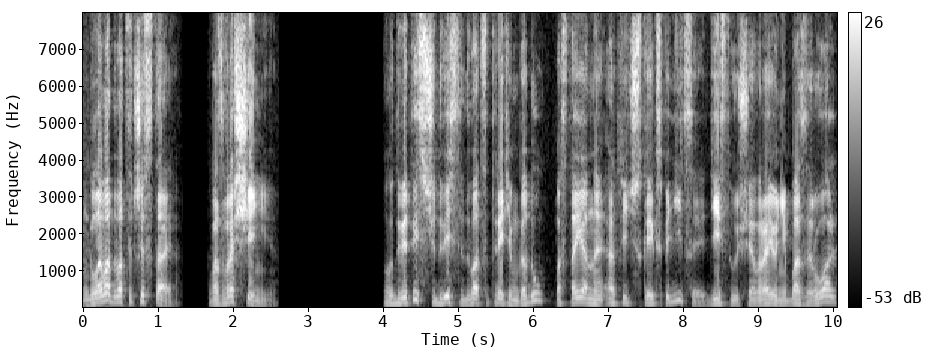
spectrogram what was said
Глава 26. Возвращение. В 2223 году постоянная арктическая экспедиция, действующая в районе базы Руаль,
